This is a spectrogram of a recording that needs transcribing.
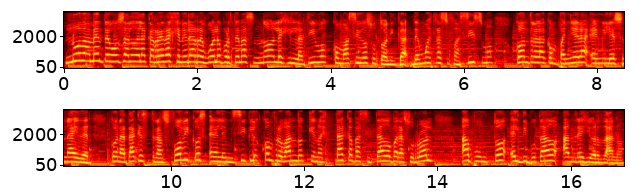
Nuevamente Gonzalo de la Carrera genera revuelo por temas no legislativos como ha sido su tónica. Demuestra su fascismo contra la compañera Emilia Schneider con ataques transfóbicos en el hemiciclo comprobando que no está capacitado para su rol, apuntó el diputado Andrés Giordano.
